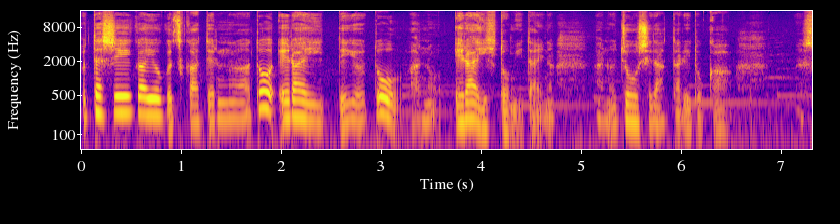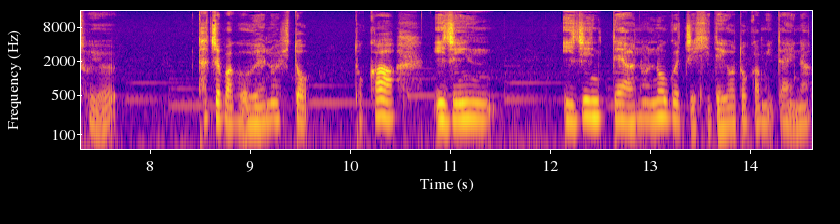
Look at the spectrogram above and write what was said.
私がよく使ってるのだと偉いっていうとあの偉い人みたいなあの上司だったりとかそういう立場が上の人とか偉人偉人ってあの野口英世とかみたいな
